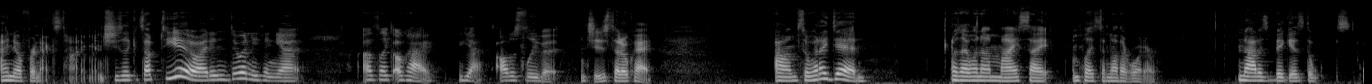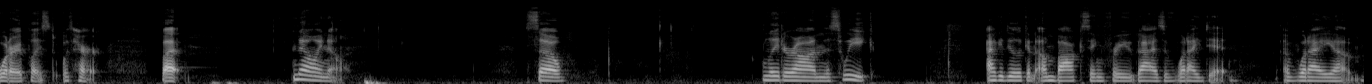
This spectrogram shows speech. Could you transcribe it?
I know for next time. And she's like, it's up to you, I didn't do anything yet. I was like, okay, yeah, I'll just leave it. And she just said, okay. Um, so what I did was I went on my site and placed another order. Not as big as the order I placed with her, but now I know. So later on this week, I could do like an unboxing for you guys of what I did, of what I um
